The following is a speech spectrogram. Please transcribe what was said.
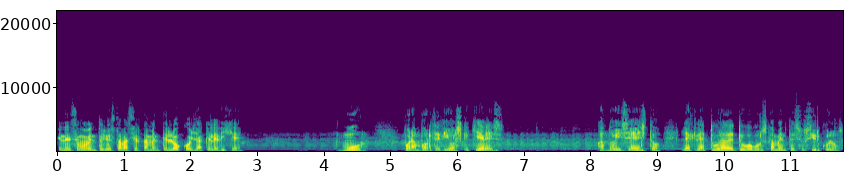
En ese momento yo estaba ciertamente loco, ya que le dije, Moore, por amor de Dios, ¿qué quieres? Cuando hice esto, la criatura detuvo bruscamente sus círculos,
